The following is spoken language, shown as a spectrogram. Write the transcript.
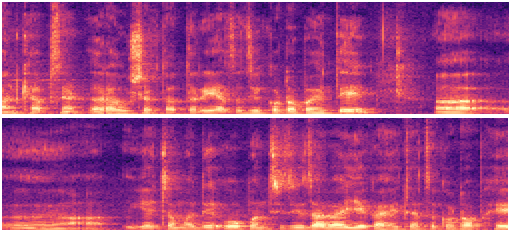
आणखी ॲबसेंट राहू शकतात. तर याचं जे कट ऑफ आहे ते याच्यामध्ये ओपनची जी जागा एक आहे त्याचं कट ऑफ हे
